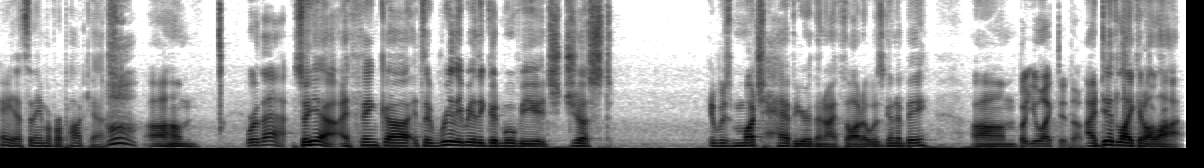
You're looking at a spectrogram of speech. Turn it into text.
hey, that's the name of our podcast. um, We're that. so yeah, I think uh, it's a really really good movie. It's just it was much heavier than I thought it was going to be. Um, But you liked it though. I did like it a lot.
